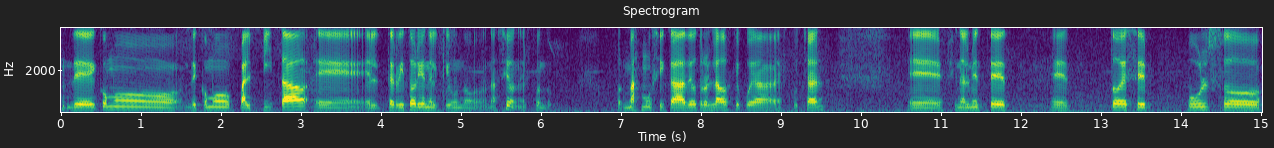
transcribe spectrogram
de cómo, de cómo palpita el territorio en el que uno nació, en el fondo por más música de otros lados que pueda escuchar, finalmente todo ese pulso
